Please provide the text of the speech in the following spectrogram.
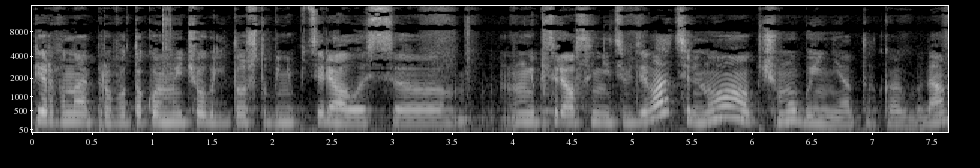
перво-наперво вот такой маячок для того, чтобы не потерялась, э, не потерялся нитевдеватель, но почему бы и нет, как бы, да.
